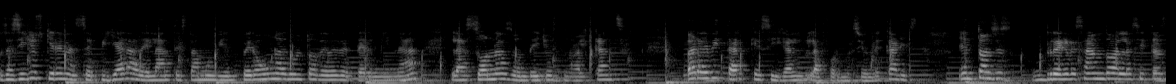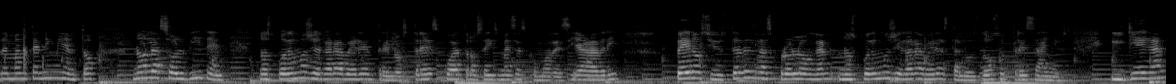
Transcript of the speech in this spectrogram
O sea, si ellos quieren cepillar adelante está muy bien, pero un adulto debe determinar las zonas donde ellos no alcanzan para evitar que sigan la formación de caries. Entonces, regresando a las citas de mantenimiento, no las olviden. Nos podemos llegar a ver entre los 3, 4, 6 meses, como decía Adri, pero si ustedes las prolongan, nos podemos llegar a ver hasta los 2 o 3 años. Y llegan,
